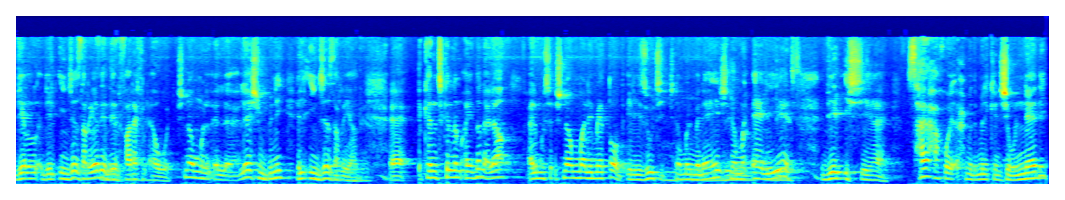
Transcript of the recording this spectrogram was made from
ديال ديال الإنجاز الرياضي ديال الفريق الأول. شنو هما علاش مبني الإنجاز الرياضي؟ آه كنتكلم أيضا على شنو هما les méthodes les outils شنو هما المناهج شنو هما الآليات ديال الاشتغال صحيح اخويا أحمد ملي كنجيو للنادي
